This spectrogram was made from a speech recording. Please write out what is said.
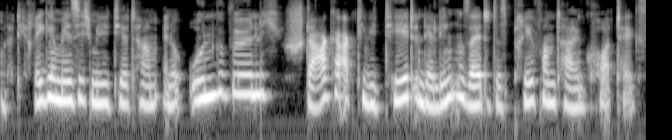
oder die regelmäßig meditiert haben, eine ungewöhnlich starke Aktivität in der linken Seite des präfrontalen Kortex.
